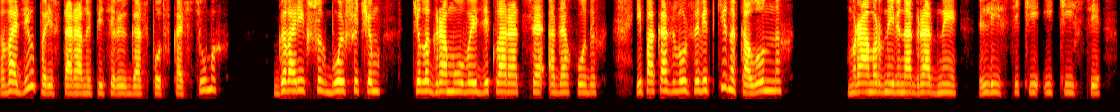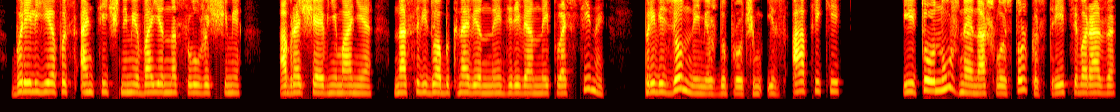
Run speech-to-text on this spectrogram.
водил по ресторану пятерых господ в костюмах, говоривших больше, чем килограммовая декларация о доходах, и показывал завитки на колоннах, мраморные виноградные листики и кисти, барельефы с античными военнослужащими, обращая внимание на с виду обыкновенные деревянные пластины, привезенные, между прочим, из Африки, и то нужное нашлось только с третьего раза,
